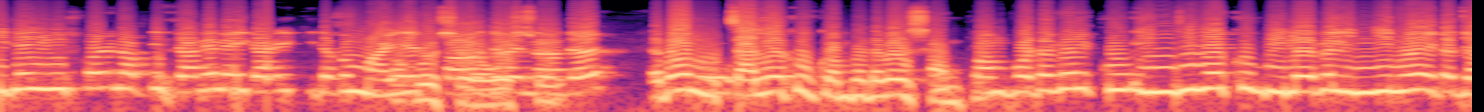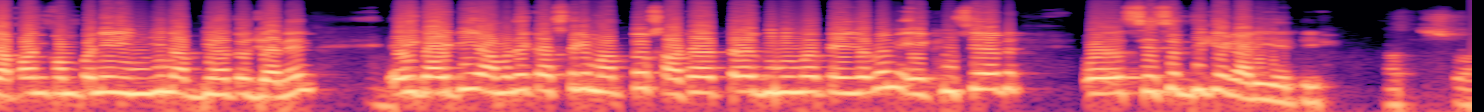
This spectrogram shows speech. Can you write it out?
নিজেই ইউজ করেন আপনি জানেন এই গাড়ি কীরকম মাইলেজ পাওয়া যায় না যায়। এবং চালিয়ে খুব কমফোর্টেবল শান্তি। কমফোর্টেবল খুব ইঞ্জিনে খুব রিলায়েবল ইঞ্জিন হয় এটা জাপান কোম্পানির ইঞ্জিন আপনি হয়তো জানেন। এই গাড়িটি আমাদের কাছ থেকে মাত্র ষাট হাজার টাকা বিনিময়ে পেয়ে যাবেন। একুশের শেষের দিকে গাড়ি এটি। আচ্ছা।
